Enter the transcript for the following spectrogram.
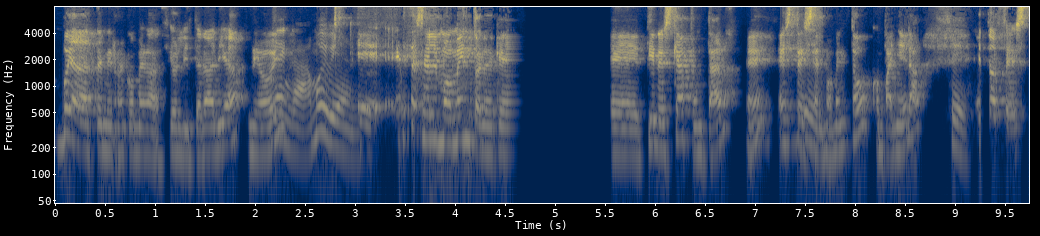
voy a darte mi recomendación literaria de hoy. Venga, muy bien. Eh, este es el momento en el que eh, tienes que apuntar. ¿eh? Este es el momento, compañera. Sí. Entonces,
